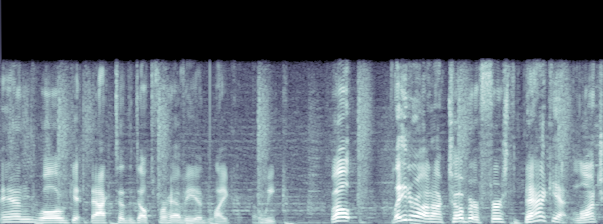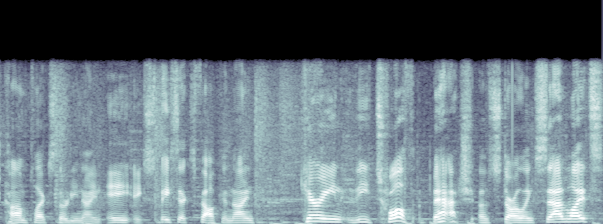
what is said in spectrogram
And we'll get back to the Delta IV Heavy in like a week. Well, later on October 1st, back at Launch Complex 39A, a SpaceX Falcon 9 carrying the 12th batch of Starlink satellites.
